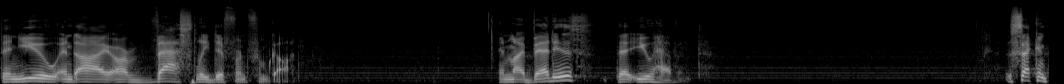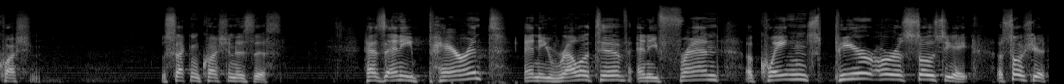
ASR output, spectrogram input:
then you and I are vastly different from God. And my bet is that you haven't. The second question. The second question is this has any parent, any relative, any friend, acquaintance, peer, or associate, associate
